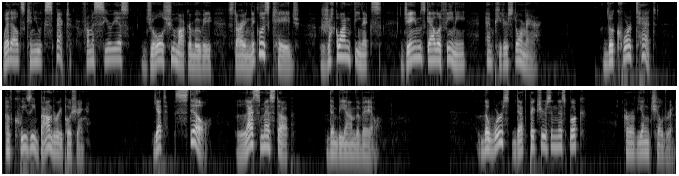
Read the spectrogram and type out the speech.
what else can you expect from a serious Joel Schumacher movie starring Nicolas Cage, Joaquin Phoenix, James Gandolfini, and Peter Stormare? The quartet of queasy boundary pushing. Yet still less messed up than Beyond the Veil. The worst death pictures in this book are of young children,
